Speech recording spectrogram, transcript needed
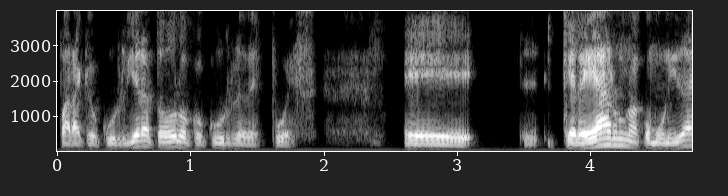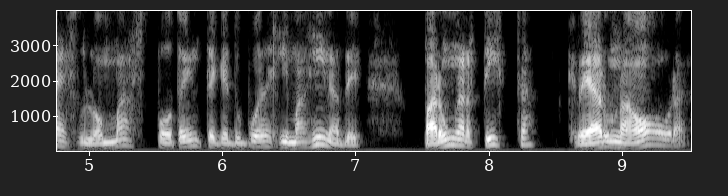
para que ocurriera todo lo que ocurre después. Eh, crear una comunidad es lo más potente que tú puedes, imagínate, para un artista, crear una obra,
